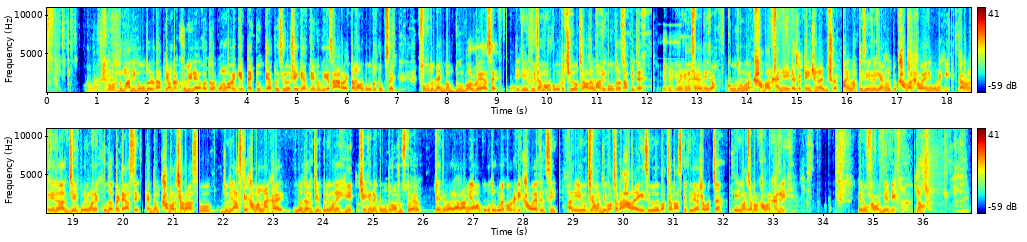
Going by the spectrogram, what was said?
কিন্তু মাদি কবুতরের ধাপড়ি আমরা খুলি নাই। হয়তো বা কোনোভাবে গেটটা একটু গ্যাপ হয়েছিল, সেই গ্যাপ দিয়ে ঢুকে গেছে। আরও একটা নর কবুতর ঢুকছে। কবুতরটা একদম দুর্বল হয়ে আছে। এই যে দুইটা নর কবুতর ছিল হচ্ছে আমাদের মাদি কবুতরের ধাপড়িতে এদেরকে এখানে ছেড়ে দিয়ে যাও। কবুতর খাবার খায় না, এটা একটা টেনশনের বিষয়। আমি ভাবতেছি এদেরকে এখন একটু খাবার খাওয়াই নেব নাকি? কারণ এরা যে পরিমাণে ক্ষুধা পেটে আছে, একদম খাবার ছাড়া আছে। তো যদি আজকে খাবার না খায় ওয়েদার যে পরিমাণে হিট সেখানে কবুতর অসুস্থ হয়ে যেতে পারে। আর আমি আমার কবুতর গুলাকে অলরেডি খাওয়াই ফেলছি। আর এই হচ্ছে আমার যে বাচ্চাটা হারায় গেছিল, ওই বাচ্চাটা আজকে ফিরে আসা বাচ্চা। এই বাচ্চাটাও খাবার খায় নাই। এরও খাবার দিয়ে দিই একটু। না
